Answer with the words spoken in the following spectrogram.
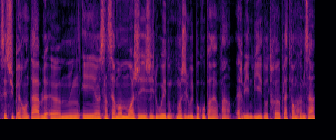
C'est super rentable euh, et euh, sincèrement moi j'ai j'ai loué donc moi j'ai loué beaucoup par enfin Airbnb et d'autres euh, plateformes Ouais. comme ça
